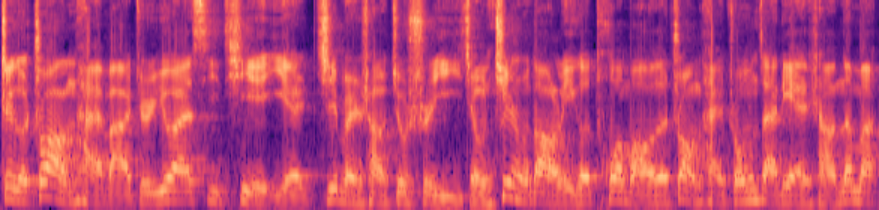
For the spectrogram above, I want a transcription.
这个状态吧，就是 USDT 也基本上就是已经进入到了一个脱锚的状态中，在链上。那么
